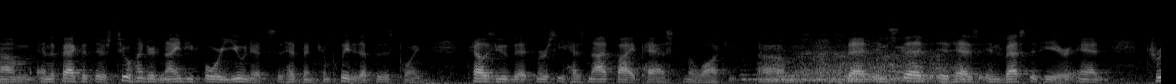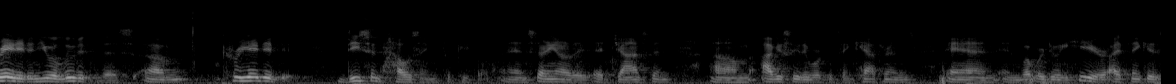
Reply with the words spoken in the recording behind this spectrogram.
Um, and the fact that there's 294 units that have been completed up to this point tells you that Mercy has not bypassed Milwaukee. Um, that instead it has invested here and created, and you alluded to this, um, created decent housing for people. And starting out at, at Johnston, um, obviously the work at St. Catherine's, and, and what we're doing here, I think, is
